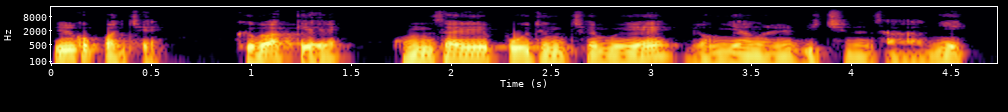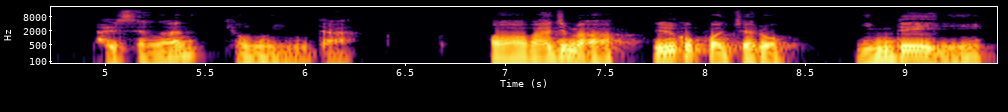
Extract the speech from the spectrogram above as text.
일곱 번째, 그 밖에 공사의 보증 채무에 영향을 미치는 사항이 발생한 경우입니다. 어, 마지막 일곱 번째로 임대인이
